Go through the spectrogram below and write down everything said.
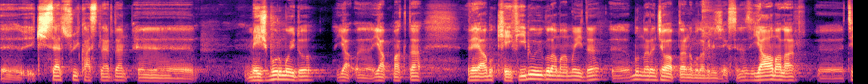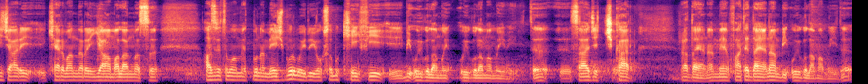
e, kişisel suikastlerden e, mecbur muydu ya, yapmakta veya bu keyfi bir uygulama mıydı? Bunların cevaplarını bulabileceksiniz. Yağmalar, e, ticari kervanların yağmalanması, Hazreti Muhammed buna mecbur muydu yoksa bu keyfi e, bir uygulama uygulama mıydı? E, Sadece çıkar dayanan, menfaate dayanan bir uygulama mıydı?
